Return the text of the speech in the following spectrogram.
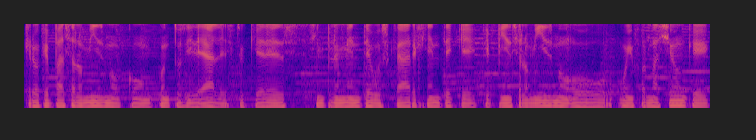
Creo que pasa lo mismo con, con tus ideales. Tú quieres simplemente buscar gente que, que piense lo mismo o, información que,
